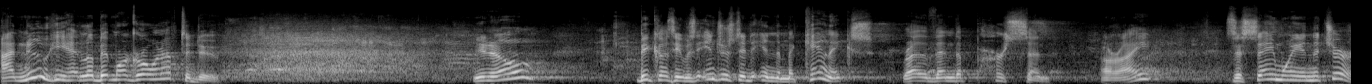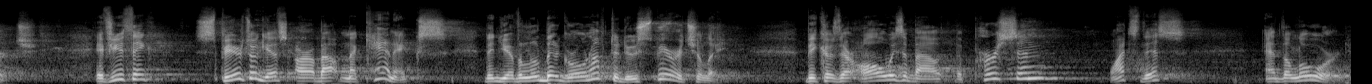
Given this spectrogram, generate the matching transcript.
I knew he had a little bit more growing up to do. You know? Because he was interested in the mechanics rather than the person. All right? It's the same way in the church. If you think spiritual gifts are about mechanics, then you have a little bit of growing up to do spiritually. Because they're always about the person, watch this, and the Lord,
